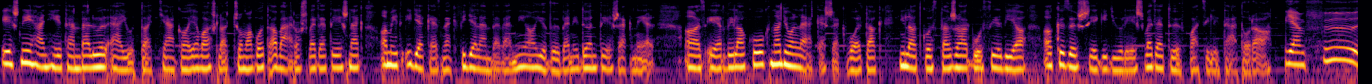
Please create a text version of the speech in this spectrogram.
és néhány héten belül eljuttatják a javaslatcsomagot a városvezetésnek, amit igyekeznek figyelembe venni a jövőbeni döntéseknél. Az érdi lakók nagyon lelkesek voltak, nyilatkozta Zsargó Szilvia, a közösségi gyűlés vezető facilitátora. Ilyen fő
